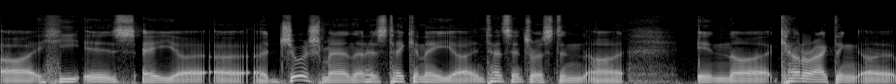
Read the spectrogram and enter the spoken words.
uh, he is a, uh, a a Jewish man that has taken a uh, intense interest in uh, in uh, counteracting uh,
